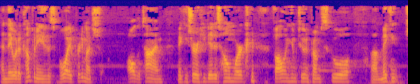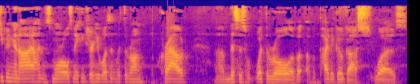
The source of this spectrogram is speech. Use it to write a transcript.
and they would accompany this boy pretty much all the time, making sure he did his homework, following him to and from school, uh, making, keeping an eye on his morals, making sure he wasn't with the wrong crowd. Um, this is what the role of a, of a pedagogos was.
